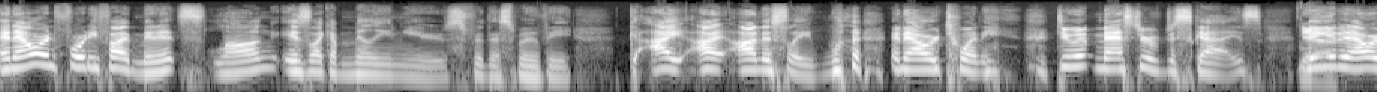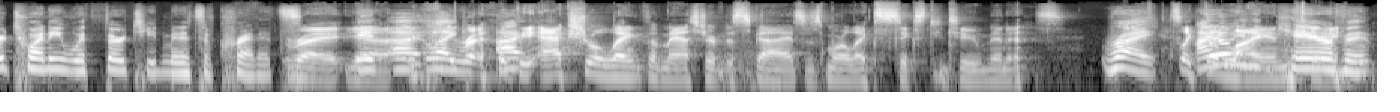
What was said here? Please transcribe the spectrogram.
An hour and forty five minutes long is like a million years for this movie. I, I honestly, an hour twenty. Do it, Master of Disguise. Make it an hour twenty with thirteen minutes of credits. right. It, Yeah, uh, like right. I- the actual length of Master of Disguise is more like sixty-two minutes. Right. It's like I don't even care King. if it.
